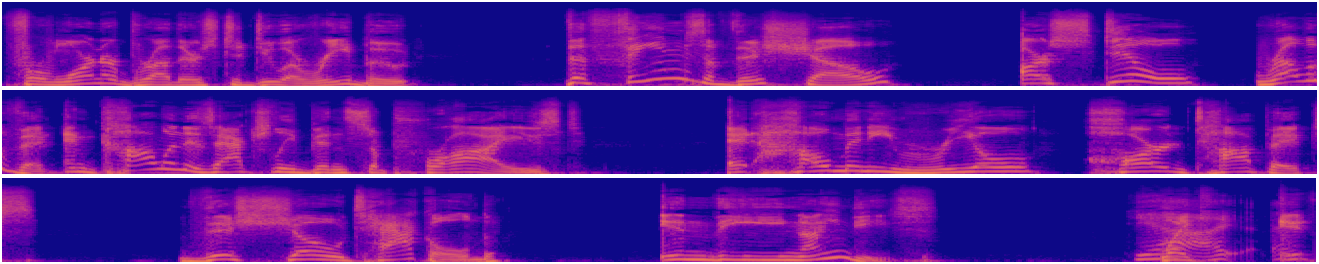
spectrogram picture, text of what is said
for Warner Brothers to do a reboot, the themes of this show are still relevant, and Colin has actually been surprised at how many real hard topics this show tackled in the 90s Yeah. like I- I- it,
